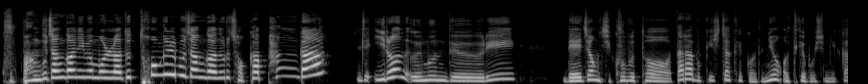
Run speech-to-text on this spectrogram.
국방부 장관이면 몰라도 통일부 장관으로 적합한가? 이제 이런 의문들이 내정 직후부터 따라붙기 시작했거든요. 어떻게 보십니까?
